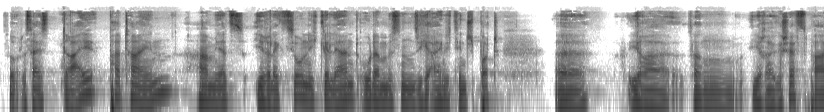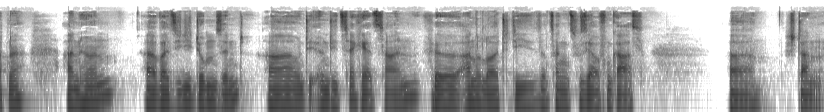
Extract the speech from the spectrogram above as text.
So, das heißt, drei Parteien haben jetzt ihre Lektion nicht gelernt oder müssen sich eigentlich den Spott äh, ihrer, sagen, ihrer Geschäftspartner anhören, äh, weil sie die dumm sind äh, und, die, und die Zeche jetzt zahlen für andere Leute, die sozusagen zu sehr auf dem Gas äh, standen.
